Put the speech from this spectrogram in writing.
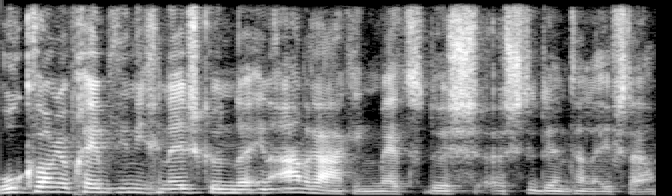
Hoe kwam je op een gegeven moment in die geneeskunde in aanraking met dus eh, student en leefstijl?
